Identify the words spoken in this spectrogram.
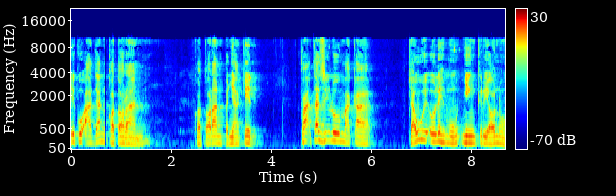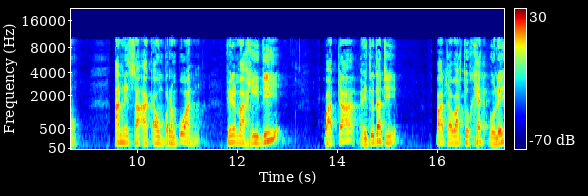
iku adan kotoran, kotoran penyakit. Fa'tazilu maka jauhi olehmu nyingkriono anisa kaum perempuan fil mahidi pada itu tadi pada waktu head boleh.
